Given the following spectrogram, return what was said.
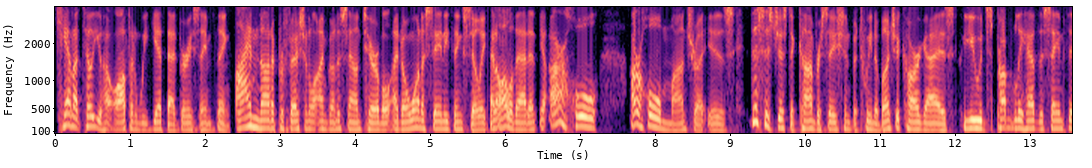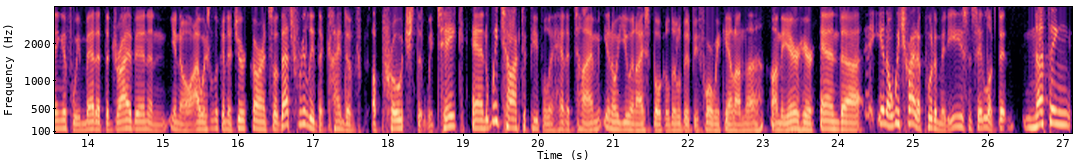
cannot tell you how often we get that very same thing. I'm not a professional. I'm going to sound terrible. I don't want to say anything silly, and all of that. And our whole our whole mantra is this is just a conversation between a bunch of car guys. You would probably have the same thing if we met at the drive-in and, you know, I was looking at your car. And so that's really the kind of approach that we take. And we talk to people ahead of time. You know, you and I spoke a little bit before we get on the on the air here. And uh, you know, we try to put them at ease and say, look, that nothing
